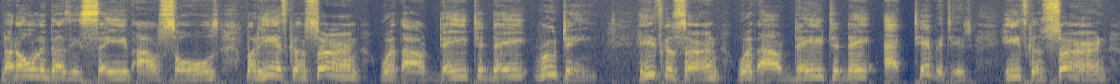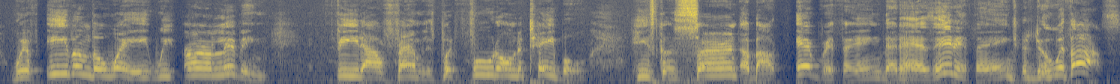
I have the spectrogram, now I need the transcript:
not only does he save our souls, but he is concerned with our day to day routine. He's concerned with our day to day activities. He's concerned with even the way we earn a living feed our families, put food on the table. He's concerned about everything that has anything to do with us.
